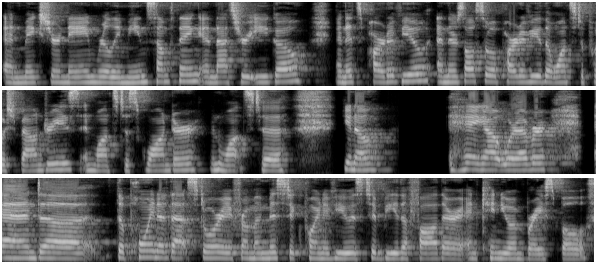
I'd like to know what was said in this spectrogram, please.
and makes your name really mean something, and that's your ego, and it's part of you. And there's also a part of you that wants to push boundaries and wants to squander and wants to, you know, hang out wherever. And uh, the point of that story, from a mystic point of view, is to be the father. And can you embrace both?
